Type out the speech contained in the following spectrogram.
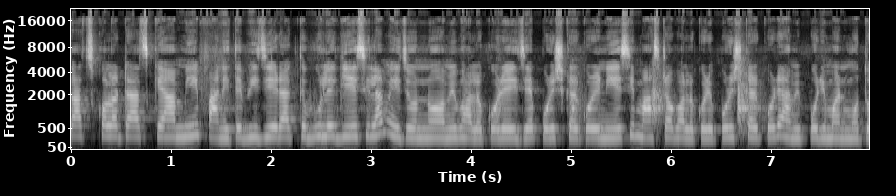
কাঁচকলাটা আজকে আমি পানিতে ভিজিয়ে রাখতে ভুলে গিয়েছিলাম এই জন্য আমি ভালো করে এই যে পরিষ্কার করে নিয়েছি, মাছটাও ভালো করে পরিষ্কার করে আমি পরিমাণ মতো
